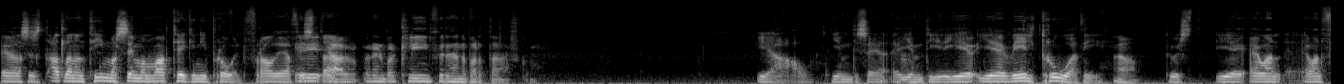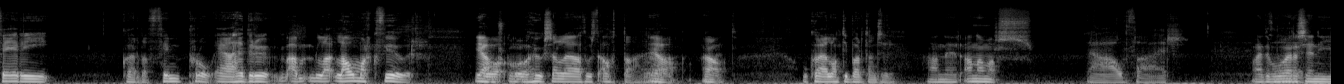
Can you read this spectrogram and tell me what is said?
eða sérst allan hann tíma sem hann var tekin í prófin frá því að fyrsta já, reynir bara clean fyrir þennan barða sko. Já, ég myndi segja ég, myndi, ég, ég vil trúa því. Já, þú veist, ég, ef, hann, ef hann fer í hvað er það, 5 próf eða þetta eru la- lágmark fjögur já og, sko. og hugsanlega þú veist 8 já, já. og hvað er langt í barðan sér hann er annar mars. Já, það er og þetta er búið að vera sín í,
